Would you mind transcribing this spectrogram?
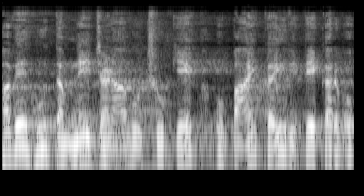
હવે હું તમને જણાવું છું કે ઉપાય કઈ રીતે કરવો.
